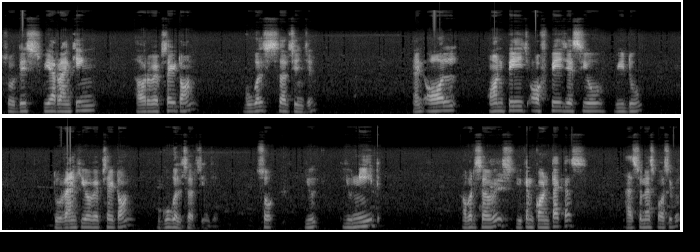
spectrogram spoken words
so this we are ranking our website on Google search engine. And all on page off page SEO we do to rank your website on Google search engine. So you you need our service. You can contact us as soon as possible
